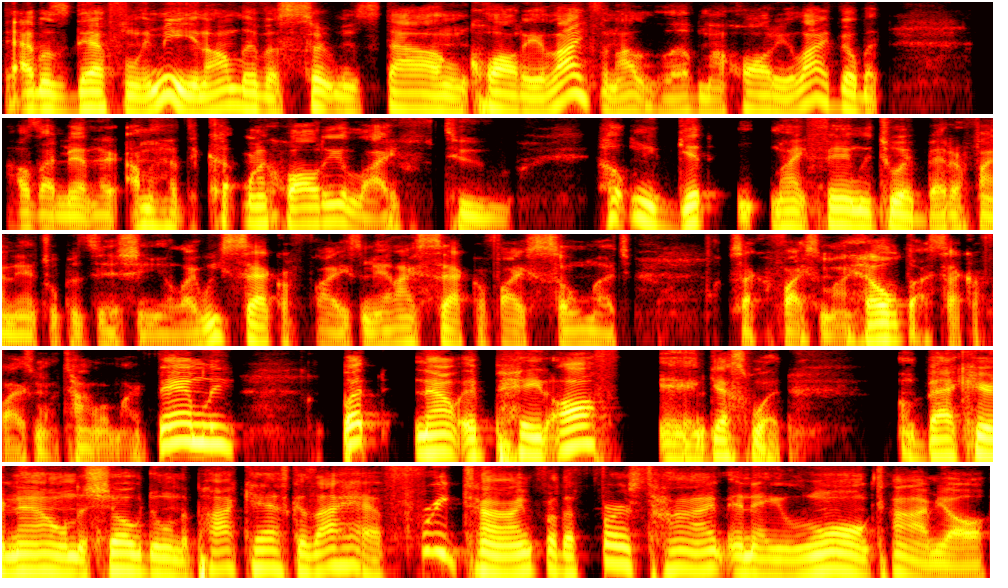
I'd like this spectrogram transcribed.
that was definitely me. You know, I live a certain style and quality of life, and I love my quality of life, yo. But I was like, man, I'm gonna have to cut my quality of life to help me get my family to a better financial position. You know, like we sacrifice, man. I sacrifice so much. Sacrifice my health. I sacrifice my time with my family. But now it paid off. And guess what? I'm back here now on the show doing the podcast because I have free time for the first time in a long time, y'all.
